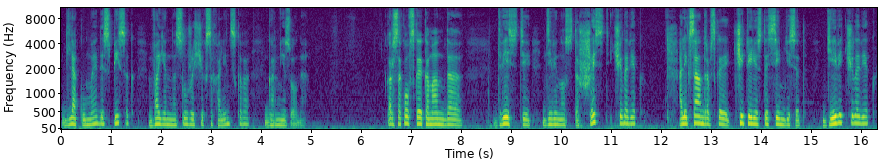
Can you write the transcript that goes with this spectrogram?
для Кумеды список военнослужащих Сахалинского гарнизона. Корсаковская команда 296 человек, Александровская 479 человек,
